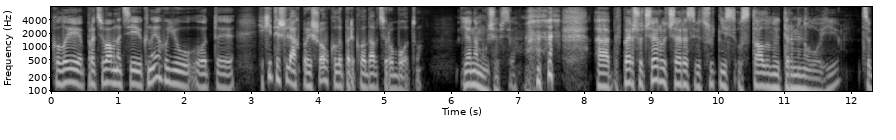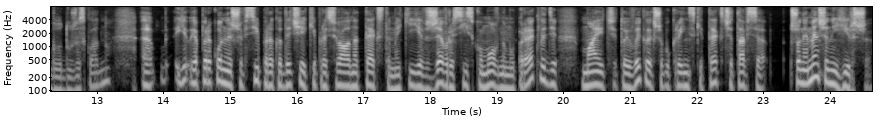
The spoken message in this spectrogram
коли працював над цією книгою, от е, який ти шлях пройшов, коли перекладав цю роботу? Я намучився. В першу чергу через відсутність усталеної термінології. Це було дуже складно. Е, Я я переконаний, що всі перекладачі, які працювали над текстами, які є вже в російськомовному перекладі, мають той виклик, щоб український текст читався щонайменше не гірше.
